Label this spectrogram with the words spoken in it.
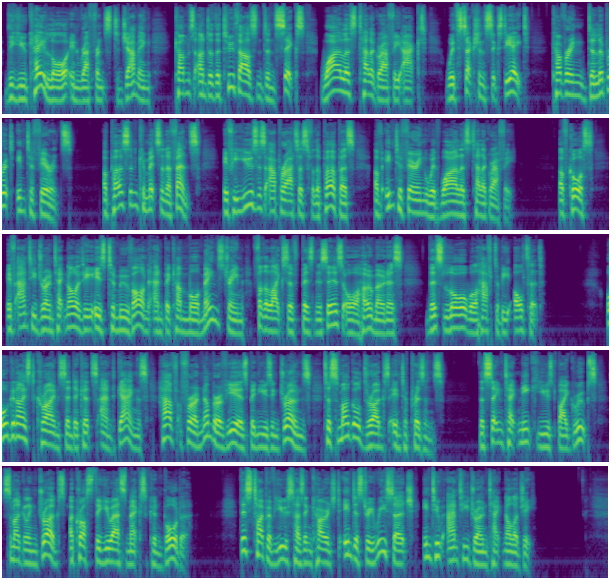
The UK law in reference to jamming comes under the 2006 Wireless Telegraphy Act with Section 68 covering deliberate interference. A person commits an offence if he uses apparatus for the purpose of interfering with wireless telegraphy. Of course, if anti drone technology is to move on and become more mainstream for the likes of businesses or homeowners, this law will have to be altered. Organized crime syndicates and gangs have for a number of years been using drones to smuggle drugs into prisons. The same technique used by groups smuggling drugs across the US Mexican border. This type of use has encouraged industry research into anti drone technology.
